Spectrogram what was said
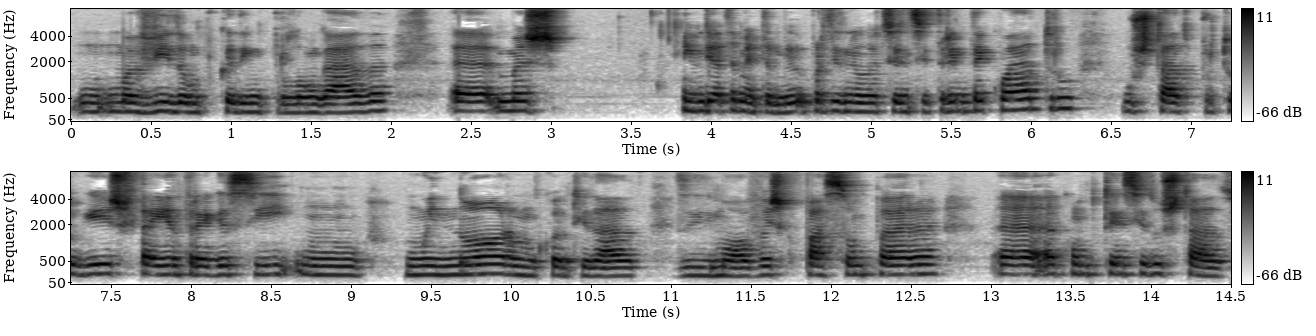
uma vida um bocadinho prolongada, uh, mas imediatamente, a partir de 1834, o Estado português tem entregue a si um, uma enorme quantidade de imóveis que passam para a, a competência do Estado.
